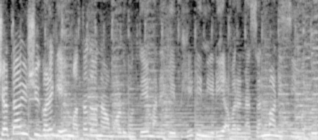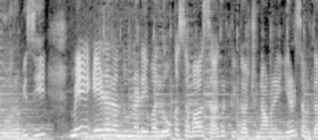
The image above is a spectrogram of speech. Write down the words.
ಶತಾಯುಷಿಗಳಿಗೆ ಮತದಾನ ಮಾಡುವಂತೆ ಮನೆಗೆ ಭೇಟಿ ನೀಡಿ ಅವರನ್ನು ಸನ್ಮಾನಿಸಿ ಮತ್ತು ಗೌರವಿಸಿ ಮೇ ಏಳರಂದು ನಡೆಯುವ ಲೋಕಸಭಾ ಸಾರ್ವತ್ರಿಕ ಚುನಾವಣೆ ಎರಡ್ ಸಾವಿರದ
